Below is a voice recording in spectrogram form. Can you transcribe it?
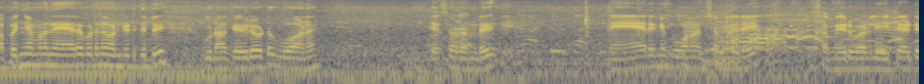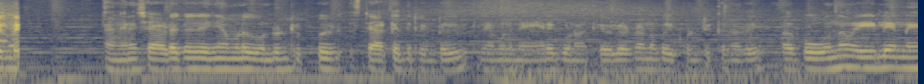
അപ്പം നമ്മൾ നേരെ ഇവിടുന്ന് വണ്ടി എടുത്തിട്ട് ഗുണാക്കേവിലോട്ട് പോവാണ്. വ്യത്യാസം അവിടെ ഉണ്ട്. നേരെ ഇനി പോകണം അച്ഛന്മാരെ സമയം ഒരുപാട് ലേറ്റ് ആയിട്ടുണ്ട്. അങ്ങനെ ചാടൊക്കെ കഴിഞ്ഞ് നമ്മൾ വീണ്ടും ട്രിപ്പ് സ്റ്റാർട്ട് ചെയ്തിട്ടുണ്ട്. നമ്മൾ നേരെ ഗുണാക്കേവിലോട്ടാണ് പോയിക്കൊണ്ടിരിക്കുന്നത്. അത് പോകുന്ന വഴിയിൽ തന്നെ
